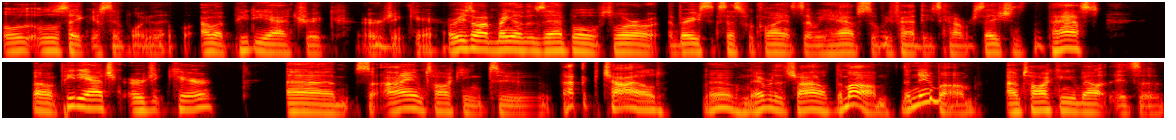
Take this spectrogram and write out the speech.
we'll, we'll take a simple example. I'm a pediatric urgent care. The reason I bring up the example, it's one of very successful clients that we have. So we've had these conversations in the past. I'm a pediatric urgent care. Um, so I am talking to not the child, no, never the child, the mom, the new mom. I'm talking about it's a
